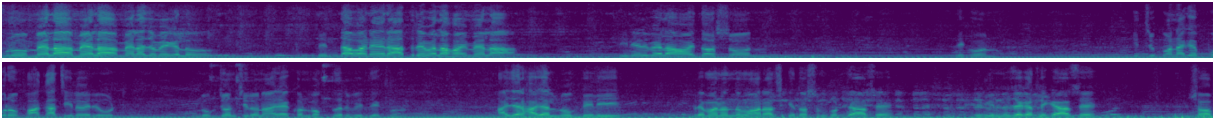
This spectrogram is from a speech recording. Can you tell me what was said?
পুরো মেলা মেলা মেলা জমে গেল বৃন্দাবনে রাত্রে বেলা হয় মেলা দিনের বেলা হয় দর্শন দেখুন কিছুক্ষণ আগে পুরো ফাঁকা ছিল এই রোড লোকজন ছিল না আর এখন ভক্তদের ভিড় দেখুন হাজার হাজার লোক ডেলি প্রেমানন্দ মহারাজকে দর্শন করতে আসে বিভিন্ন জায়গা থেকে আসে সব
